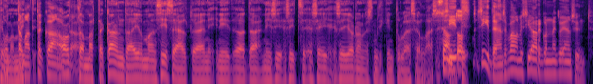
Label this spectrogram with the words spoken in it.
ilman ottamatta, mit, kantaa. ottamatta kantaa ilman sisältöä, niin, niin, tuota, niin sit se, se, se journalismikin tulee sellaisen. Se Siit, siitähän se valmis jargon näköjään syntyy.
